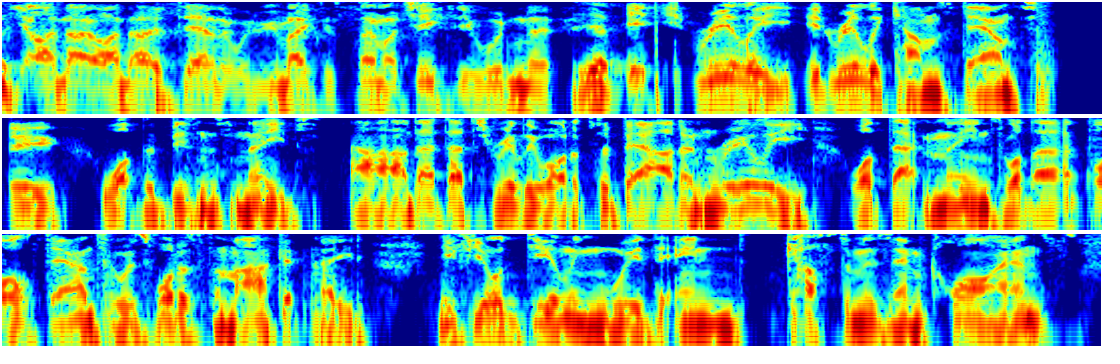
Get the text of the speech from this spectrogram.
yeah, I know, I know. Damn, that would make this so much easier, wouldn't it? Yep. It, it really, it really comes down to to what the business needs. Uh, that that's really what it's about, and really what that means, what that boils down to, is what does the market need? If you're dealing with end customers and clients,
